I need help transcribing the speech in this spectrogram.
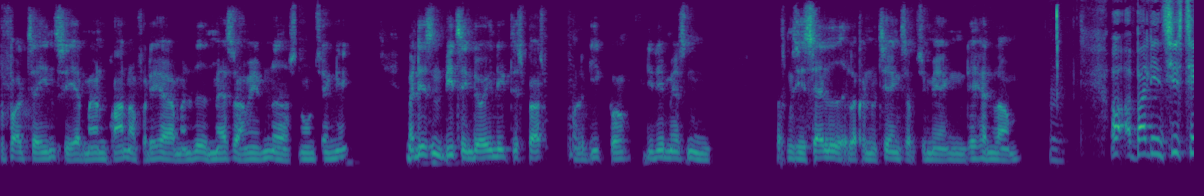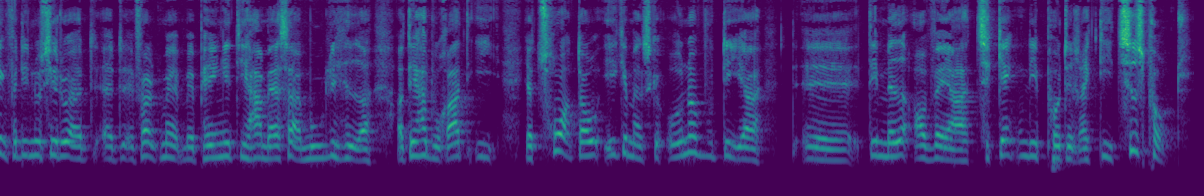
få folk til at indse, at man brænder for det her, og man ved en masse om emnet og sådan nogle ting, ikke? Men det er sådan en biting, det var egentlig ikke det spørgsmål, der gik på, fordi det er mere sådan, hvad skal man sige, salget eller konverteringsoptimeringen, det handler om. Mm. Og, og bare lige en sidste ting, fordi nu siger du, at, at folk med, med penge, de har masser af muligheder, og det har du ret i. Jeg tror dog ikke, man skal undervurdere øh, det med at være tilgængelig på det rigtige tidspunkt.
